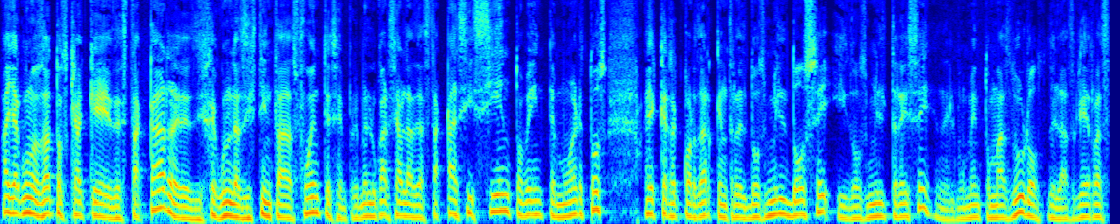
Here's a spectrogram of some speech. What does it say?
Hay algunos datos que hay que destacar, eh, según las distintas fuentes. En primer lugar, se habla de hasta casi 120 muertos. Hay que recordar que entre el 2012 y 2013, en el momento más duro de las guerras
